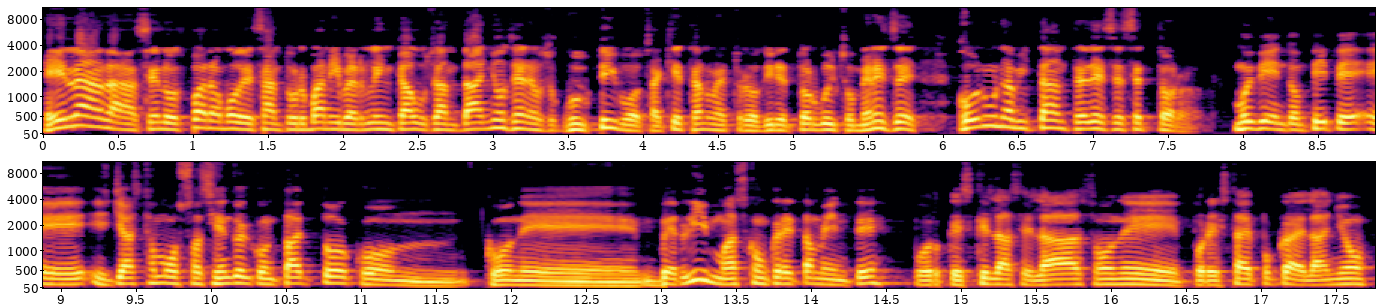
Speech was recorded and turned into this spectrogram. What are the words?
Heladas en los páramos de Santurbán y Berlín causan daños en los cultivos. Aquí está nuestro director Wilson Meneses con un habitante de ese sector. Muy bien, don Pipe, eh, ya estamos haciendo el contacto con, con eh, Berlín más concretamente, porque es que las heladas son eh, por esta época del año,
